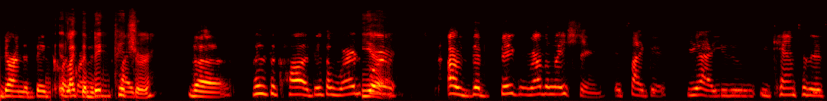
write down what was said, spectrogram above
during the big like the the- big like, picture the what is it called? There's a word for Yeah. it. Oh, the big revelation. It's like yeah, you you came to this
